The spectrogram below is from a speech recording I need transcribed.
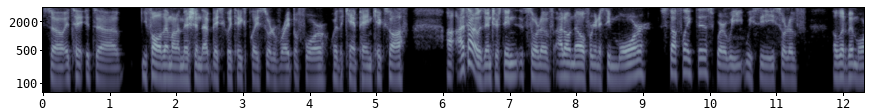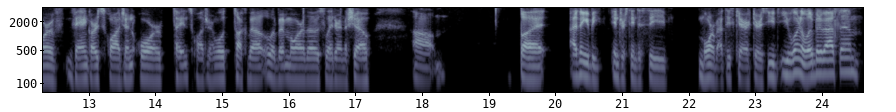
So it's a, it's a you follow them on a mission that basically takes place sort of right before where the campaign kicks off. Uh, I thought it was interesting. It's sort of I don't know if we're going to see more stuff like this where we we see sort of a little bit more of Vanguard Squadron or Titan Squadron. We'll talk about a little bit more of those later in the show. Um, but I think it'd be interesting to see more about these characters. You you learn a little bit about them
